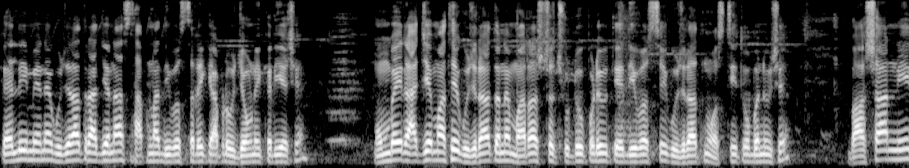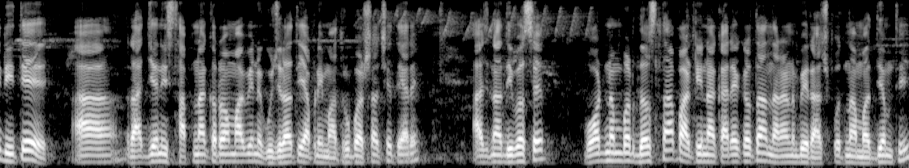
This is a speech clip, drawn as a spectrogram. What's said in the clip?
પહેલી મેને ગુજરાત રાજ્યના સ્થાપના દિવસ તરીકે આપણે ઉજવણી કરીએ છીએ. મુંબઈ રાજ્યમાંથી ગુજરાત અને મહારાષ્ટ્ર છૂટું પડ્યું તે દિવસથી ગુજરાતનું અસ્તિત્વ બન્યું છે. ભાષાની રીતે આ રાજ્યની સ્થાપના કરવામાં આવી અને ગુજરાતી આપણી માતૃભાષા છે ત્યારે. આજના દિવસે વોર્ડ નંબર દસના પાર્ટીના કાર્યકર્તા નારાયણભાઈ રાજપૂતના માધ્યમથી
